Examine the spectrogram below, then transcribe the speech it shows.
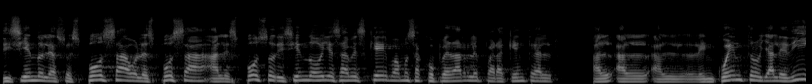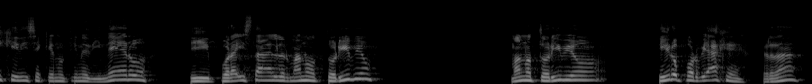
diciéndole a su esposa o la esposa al esposo, diciendo, oye, ¿sabes qué? Vamos a cooperarle para que entre al, al, al, encuentro. Ya le dije, dice que no tiene dinero. Y por ahí está el hermano Toribio. Hermano Toribio, tiro por viaje, ¿verdad?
